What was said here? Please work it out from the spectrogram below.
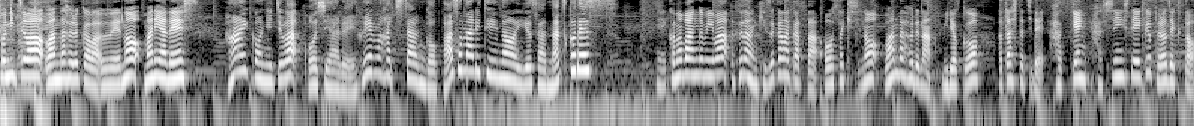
こんにちはワンダフル川運営のマリアです。はいこんにちは OCRFM835 パーソナリティのゆうさんなつこです。えーこの番組は普段気づかなかった大崎市のワンダフルな魅力を私たちで発見発信していくプロジェクト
